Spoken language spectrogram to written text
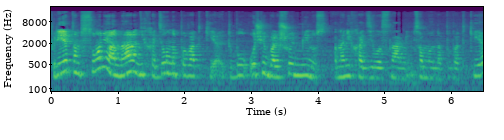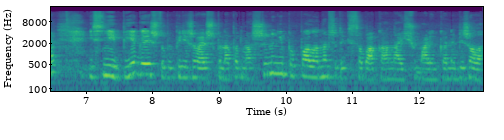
При этом Соня, она не ходила на поводке. Это был очень большой минус. Она не ходила с нами, со мной на поводке. И с ней бегаешь, чтобы переживаешь, чтобы она под машину не попала. Она все-таки собака, она еще маленькая, она бежала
